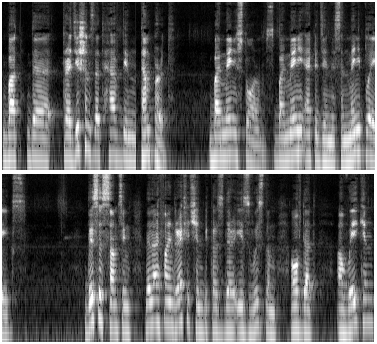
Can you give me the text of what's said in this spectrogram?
But the traditions that have been tempered by many storms, by many epidemics and many plagues, this is something that I find refuge in because there is wisdom of that awakened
